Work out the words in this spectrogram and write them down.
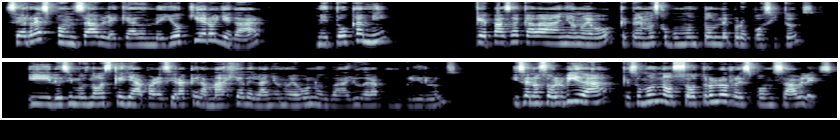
Ser responsable que a donde yo quiero llegar, me toca a mí. ¿Qué pasa cada año nuevo? Que tenemos como un montón de propósitos y decimos, no, es que ya pareciera que la magia del año nuevo nos va a ayudar a cumplirlos. Y se nos olvida que somos nosotros los responsables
